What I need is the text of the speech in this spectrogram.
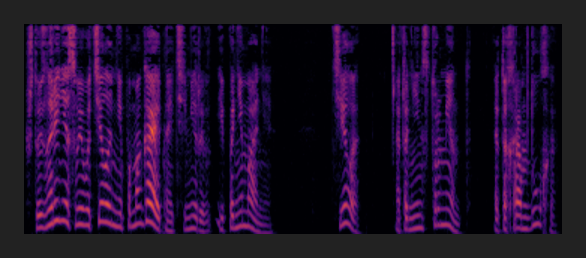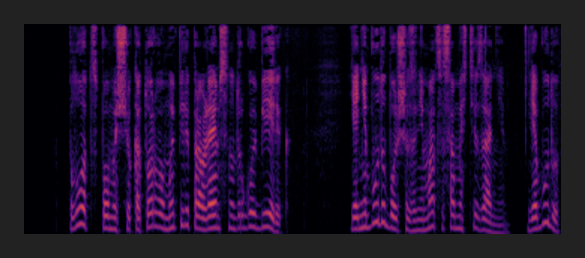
что измерение своего тела не помогает найти мир и понимание. Тело — это не инструмент, это храм духа, плод, с помощью которого мы переправляемся на другой берег — я не буду больше заниматься самоистязанием. Я буду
